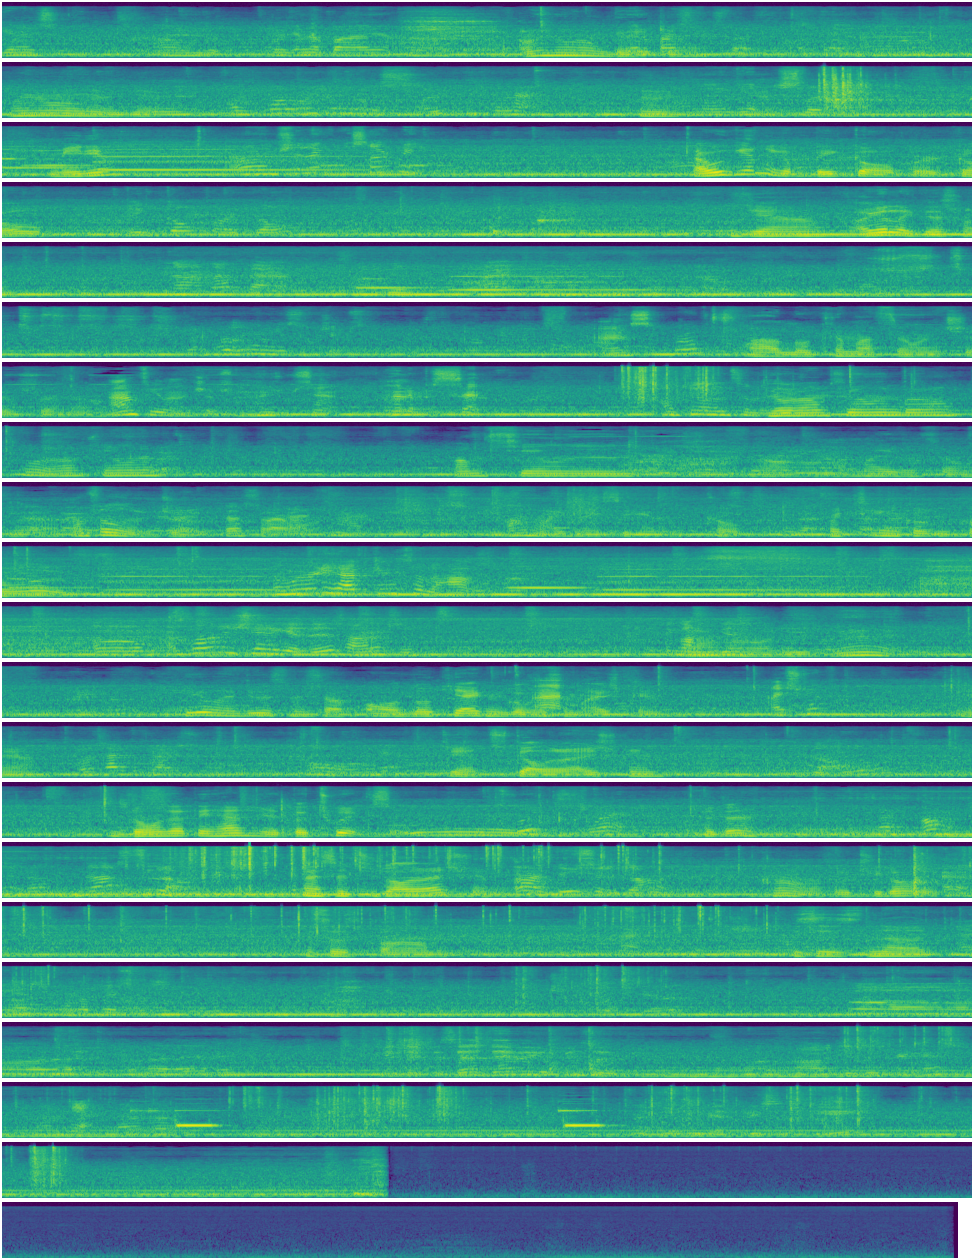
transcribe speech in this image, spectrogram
guys. Um, we're gonna buy. Um, I don't know what I'm gonna gonna buy get. some stuff. Okay. Um, I don't know what I'm gonna get. I'm probably gonna get a Slurpee for. I'm Hmm. gonna get a Slurpee. Medium? Um, should I get a Slurpee? I would get like a big gulp or a gulp. Big gulp or a gulp? Yeah, I get like this one. Honestly, bro, Ah, look, I'm not feeling chips right now. I'm feeling chips 100%. 100%. I'm feeling some. You know what I'm feeling, bro? What I'm feeling? I'm feeling. No, I'm not even feeling that. I'm feeling a drink. That's what I want. I don't like Mexican Coke. Mexican Coca Cola is. And we already have drinks in the house. Um, I'm probably just gonna get this, honestly. I think I'm don't good. know, dude. Damn it. He don't want to do this himself. Oh, low key, I can go get Ah. some ice cream. Ice cream? Yeah. What type of ice cream? Oh, okay. Yeah, $2 ice cream. Dollar? The ones that they have here, the Twix. Ooh. Twix? Where? Right there. Oh, no, no, it's two dollars. That's a $2 ice cream. Oh, I thought you said a dollar. No, that's $2. dollars. Alright, This is bomb. alright. This is not. I guess we're gonna pesos. Ah, mientras que sea debe, yo pienso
